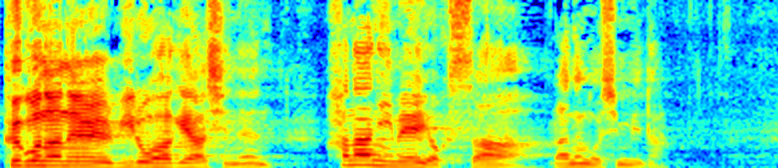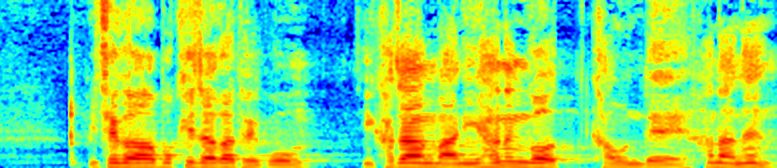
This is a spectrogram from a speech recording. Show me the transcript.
그 고난을 위로하게 하시는 하나님의 역사라는 것입니다. 제가 목회자가 되고 가장 많이 하는 것 가운데 하나는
